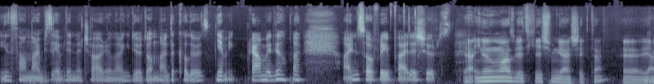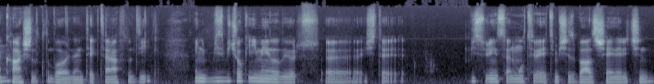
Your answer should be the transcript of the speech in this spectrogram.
insanlar bizi evlerine çağırıyorlar gidiyoruz onlar da kalıyoruz yemek ikram ediyorlar aynı sofrayı paylaşıyoruz. Ya inanılmaz bir etkileşim gerçekten ee, yani Hı-hı. karşılıklı bu arada yani tek taraflı değil. Yani biz birçok e-mail alıyoruz ee, işte bir sürü insanı motive etmişiz bazı şeyler için.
